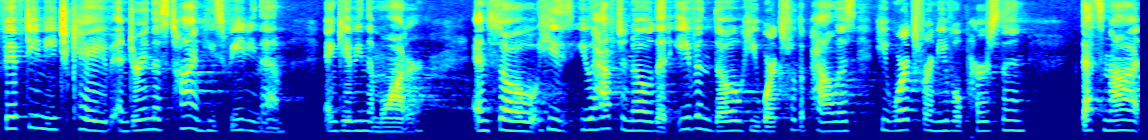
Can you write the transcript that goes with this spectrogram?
50 in each cave, and during this time, he's feeding them and giving them water. And so he's, you have to know that even though he works for the palace, he works for an evil person, that's not,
